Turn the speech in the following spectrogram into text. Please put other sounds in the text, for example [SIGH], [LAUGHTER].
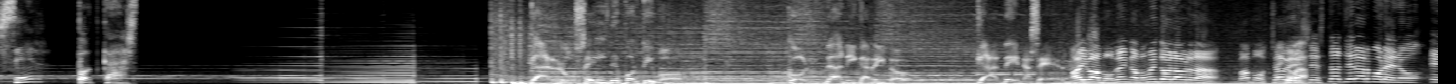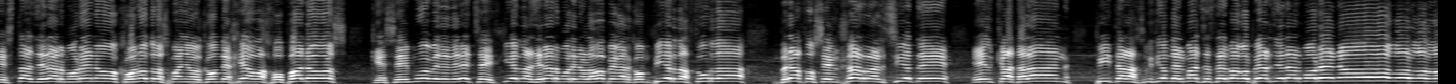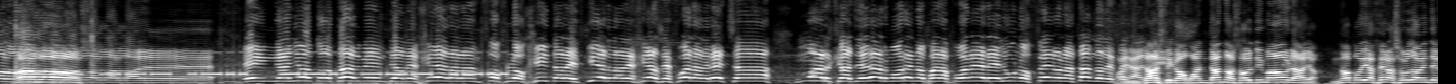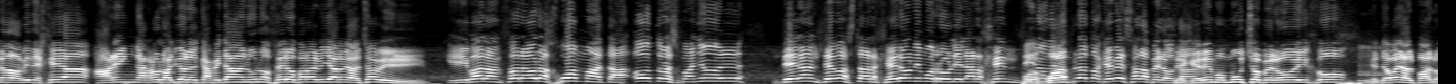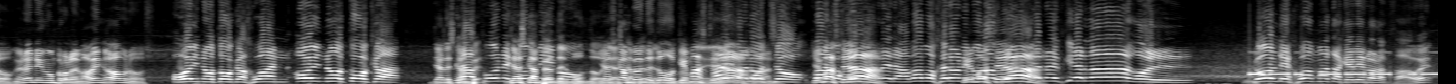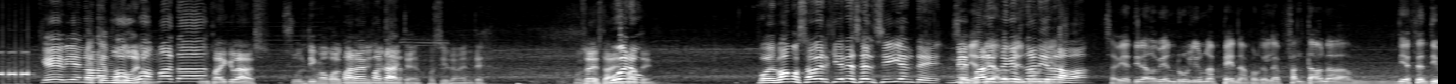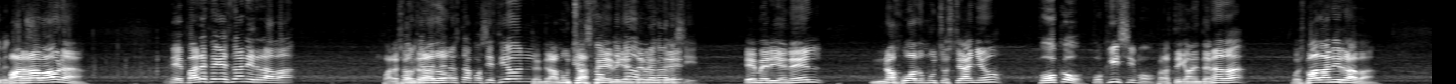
Ser podcast. Carrusel Deportivo. Con Dani Garrido. Cadena Ser. Ahí vamos, venga, momento de la verdad. Vamos, Chávez. Pues está Gerard Moreno, está Gerard Moreno con otro español, con De Gea bajo palos, que se mueve de derecha a izquierda. Gerard Moreno la va a pegar con pierna zurda, brazos en jarra al 7. El catalán pita la afición del Manchester, va a golpear Gerard Moreno. Gol, gol, gol, gol. ¡Vamos! Gol, gol, gol, gol. Engañó totalmente a De Gea, la lanzó flojita a la izquierda. De Gea se fue a la derecha. Marca Gerard Moreno para poner el 1-0 en la tanda de penaltis. Fantástico, aguantando hasta última hora. No podía hacer absolutamente nada. David De Gea, arenga Raúl Albiol, el capitán. 1-0 para el Villarreal, Xavi. Y va a lanzar ahora Juan Mata, otro español. Delante va a estar Jerónimo Rulli, el argentino Pues, de Juan, la plata que besa la pelota. Te queremos mucho, pero hoy, hijo, que te vaya al palo, que no hay ningún problema. Venga, vámonos. Hoy no toca, Juan, hoy no toca. Ya eres, campe- ya es campeón del mundo. Ya es campeón de todo. mundo, ¿Qué más te da? Ahí va el Juan. 8. ¿Qué más te da? Carrera. Vamos, ¿Qué Jerónimo. más te da? pierna izquierda. Gol. Gol de Juan Mata, que bien lo ha lanzado, ¿eh? Qué bien lo ha lanzado bueno. Juan Mata. Un high class. Su último gol Para con el empatar. United, posiblemente. Pues ahí está, Bueno, empate. Pues vamos a ver quién es el siguiente. Se Me parece que es Dani Rulli, ¿eh? Raba. Se había tirado bien Rulli, una pena, porque le ha faltado nada, un 10 centímetros. Va Raba ahora. Me parece que es Dani Raba. Para eso Porque entrado. nuestra posición Tendrá mucha fe, evidentemente. sí. Emery en él. No ha jugado mucho este año, Poco, poquísimo. prácticamente nada. Pues va Dani Raba.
